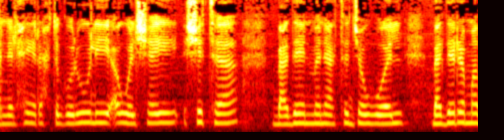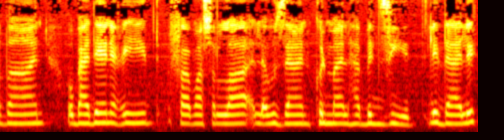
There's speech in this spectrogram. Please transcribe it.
الحين راح تقولوا لي أول شيء شتاء بعدين منع تجول بعدين رمضان وبعدين عيد. فما شاء الله الأوزان كل ما لها بتزيد. لذلك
